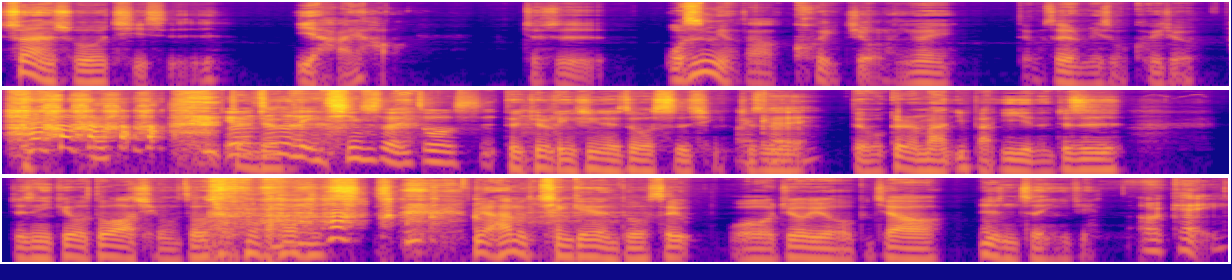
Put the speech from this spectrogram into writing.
虽然说其实也还好，就是我是没有到愧疚了，因为对我这个人没什么愧疚，因为就是领薪水做事。对，就领薪水做事情，就是 OK 对我个人蛮一板一眼的，就是就是你给我多少钱，我做多少事，没有他们钱给很多，所以我就有比较认真一点。OK，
